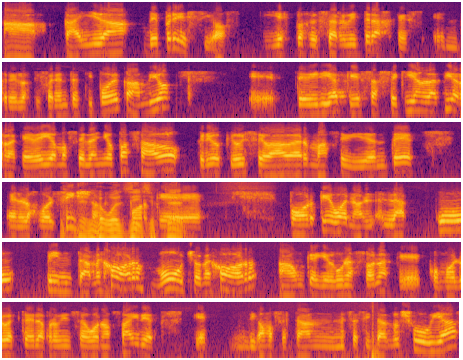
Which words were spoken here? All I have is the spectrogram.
a caída de precios y estos desarbitrajes entre los diferentes tipos de cambio, eh, te diría que esa sequía en la tierra que veíamos el año pasado, creo que hoy se va a ver más evidente en los bolsillos. los bolsillos porque, porque, bueno, la Q pinta mejor, mucho mejor, aunque hay algunas zonas que, como el oeste de la provincia de Buenos Aires, que digamos están necesitando lluvias,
